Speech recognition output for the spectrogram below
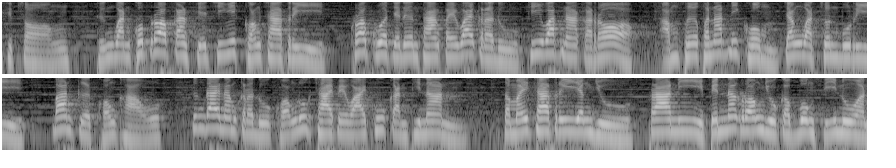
2542 ถึงวันครบรอบการเสียชีวิตของชาตรี ครอบครัวจะเดินทางไปไหว้กระดูกที่วัดนากระรอกอำเภอพนัสนิคม จังหวัดชนบุรี บ้านเกิดของเขา ซึ่งได้นำกระดูกของลูกชายไปไว้คู่กันที่นั่น สมัยชาตรียังอยู่ ปราณีเป็นนักร้องอยู่กับวงสีนวล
